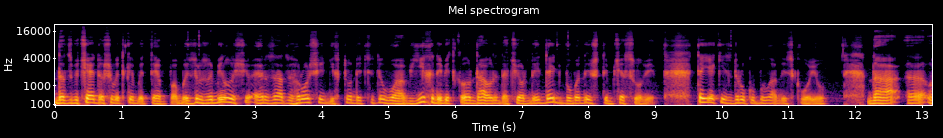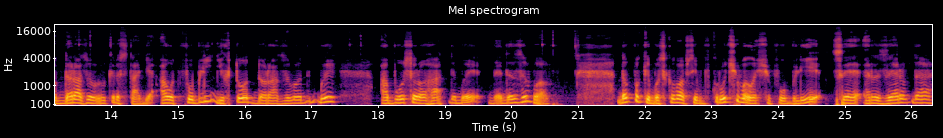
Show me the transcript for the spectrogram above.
надзвичайно швидкими темпами. Зрозуміло, що ерзац грошей ніхто не цінував, їх не відкладали на чорний день, бо вони ж тимчасові. Та якість друку була низькою. На е, одноразове використання. А от фублі ніхто одноразовими або сурогатними не називав. Навпаки, Москва всім вкручувала, що фублі це резервна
